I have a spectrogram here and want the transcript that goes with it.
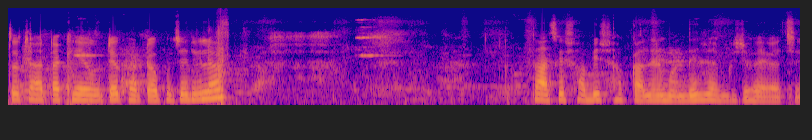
তো চাটা খেয়ে উঠে ঘরটাও পুজো নিলাম। তো আজকে সবই সকালের মধ্যেই সব কিছু হয়ে গেছে।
